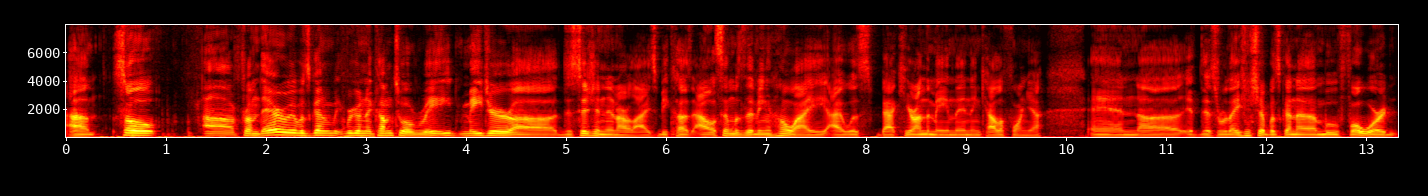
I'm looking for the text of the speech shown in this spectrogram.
Um, so uh, from there, it was gonna we're gonna come to a ra- major uh, decision in our lives because Allison was living in Hawaii, I was back here on the mainland in California, and uh, if this relationship was gonna move forward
